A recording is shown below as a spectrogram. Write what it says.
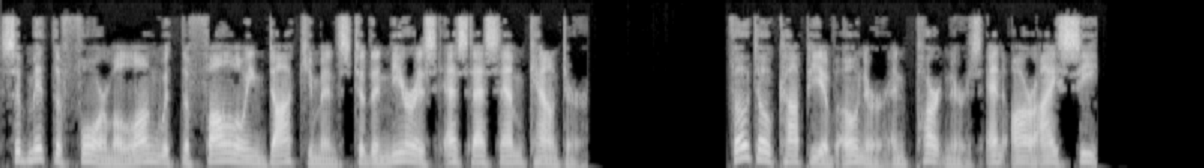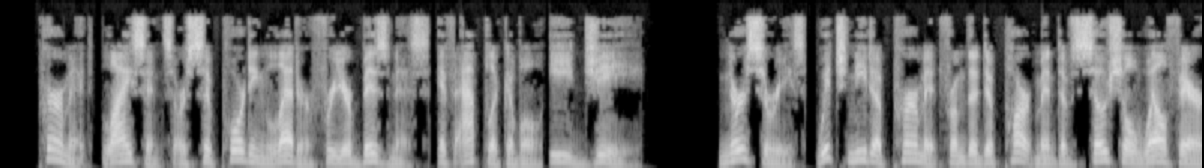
Submit the form along with the following documents to the nearest SSM counter Photocopy of owner and partners NRIC permit, license or supporting letter for your business if applicable e.g. nurseries, which need a permit from the Department of Social Welfare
